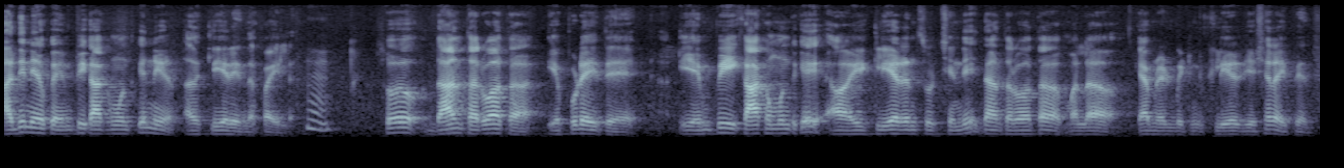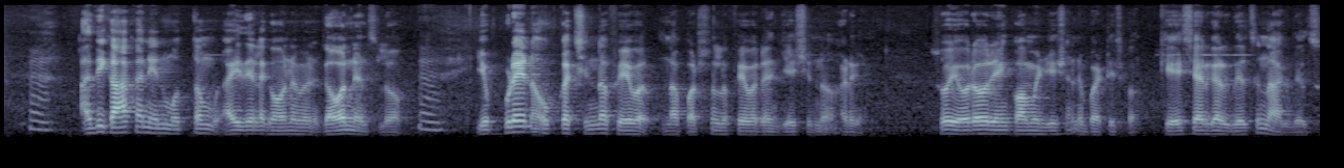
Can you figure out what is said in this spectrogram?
అది నేను ఒక ఎంపీ కాకముందుకే నేను అది క్లియర్ అయింది ఆ ఫైల్ సో దాని తర్వాత ఎప్పుడైతే ఈ ఎంపీ కాకముందుకే ఈ క్లియరెన్స్ వచ్చింది దాని తర్వాత మళ్ళా క్యాబినెట్ మీటింగ్ క్లియర్ చేశారు అయిపోయింది. అది కాక నేను మొత్తం ఐదేళ్ళ గవర్నమెంట్ గవర్నెన్స్లో ఎప్పుడైనా ఒక్క చిన్న ఫేవర్ నా పర్సనల్ ఫేవర్ ఏం చేసిందో అడగండి సో ఎవరెవరు ఏం కామెంట్ చేసినా నేను పట్టించుకోను. కేసీఆర్ గారికి తెలుసు నాకు తెలుసు.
